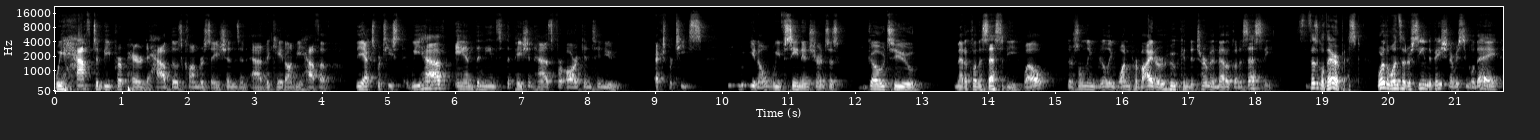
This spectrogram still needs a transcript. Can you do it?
we have to be prepared to have those conversations and advocate on behalf of the expertise that we have and the needs that the patient has for our continued expertise. You know, we've seen insurances go to medical necessity. Well, there's only really one provider who can determine medical necessity. It's the physical therapist. We're the ones that are seeing the patient every single day.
